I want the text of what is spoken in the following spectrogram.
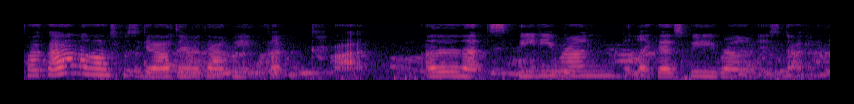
Fuck, I don't know how I'm supposed to get out there without being fucking caught. Other than that speedy run, but like that speedy run is not gonna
